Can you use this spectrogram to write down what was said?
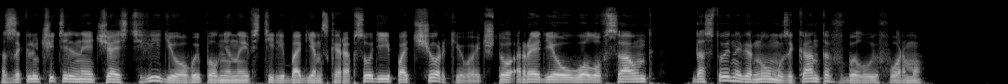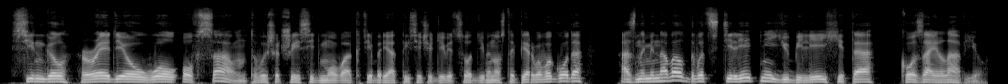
Заключительная часть видео, выполненная в стиле богемской рапсодии, подчеркивает, что Radio Wall of Sound достойно вернул музыкантов в былую форму. Сингл Radio Wall of Sound, вышедший 7 октября 1991 года, ознаменовал 20-летний юбилей хита «Cause I Love You»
